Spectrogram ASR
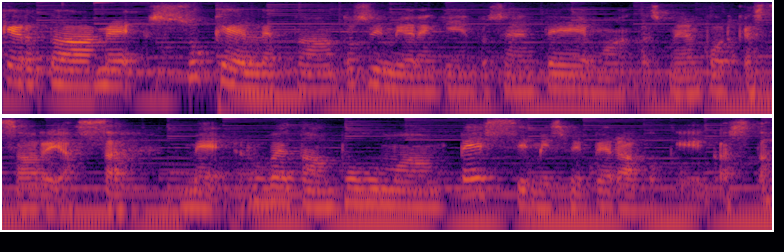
Kertaa me sukelletaan tosi mielenkiintoiseen teemaan tässä meidän podcast-sarjassa. Me ruvetaan puhumaan pessimismipedagogiikasta.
